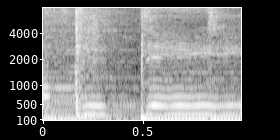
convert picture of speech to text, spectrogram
after day,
